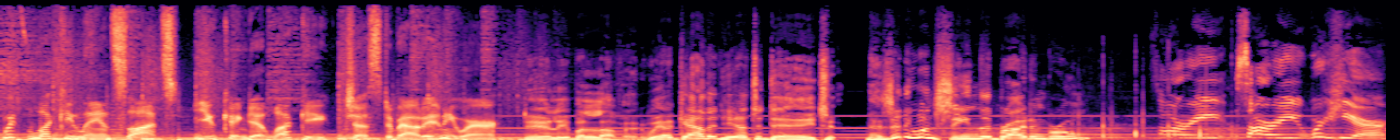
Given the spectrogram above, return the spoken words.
With Lucky Land slots, you can get lucky just about anywhere. Dearly beloved, we are gathered here today to. Has anyone seen the bride and groom? Sorry, sorry, we're here.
